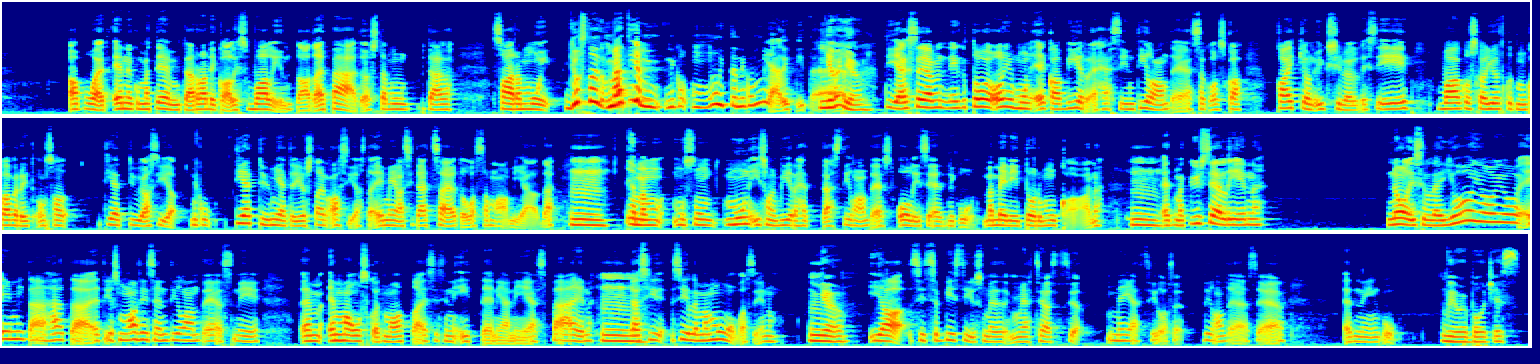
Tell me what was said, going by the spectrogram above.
apua, että ennen kuin mä teen mitään radikaalista valintaa tai päätöstä, mun pitää saada mui... Jostain, mä en tiedä niinku, muiden niinku, mielipiteet. Joo, joo. Tiedätkö, ja niinku, toi oli mun eka virhe siinä tilanteessa, koska kaikki on yksilöllisiä, vaan koska jotkut mun kaverit on saa tiettyä asia, niin tiettyä mieltä jostain asiasta, ei meina sitä, että sä et olla samaa mieltä. Mm. Ja mä, mun, mun isoin virhe tässä tilanteessa oli se, että niin kuin, mä menin ton mukaan. Mm. Että mä kyselin, ne oli silleen, joo, joo, joo, ei mitään hätää. Että jos mä olisin sen tilanteessa, niin en, en mä usko, että mä ottaisin sinne itteen ja niin edespäin. Mm. Ja si, sille mä muuvasin. Joo. Ja sitten se pisti just me, meidät, siellä, meidät sellaiseen tilanteeseen, että niinku... We were both just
